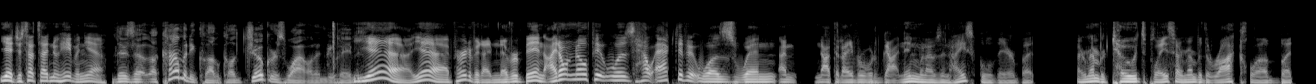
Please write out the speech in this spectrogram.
yeah, just outside New Haven. Yeah. There's a, a comedy club called Joker's Wild in New Haven. Yeah, yeah, I've heard of it. I've never been. I don't know if it was how active it was when I'm not that I ever would have gotten in when I was in high school there, but I remember Toad's Place. I remember the Rock Club, but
